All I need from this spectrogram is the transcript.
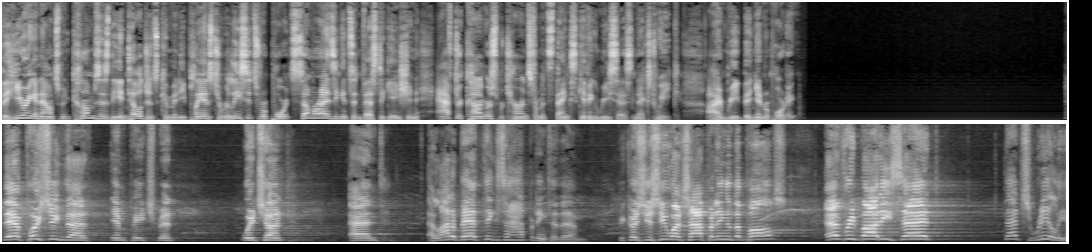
The hearing announcement comes as the Intelligence Committee plans to release its report summarizing its investigation after Congress returns from its Thanksgiving recess next week. I'm Reed Binion reporting. They're pushing that impeachment witch hunt, and a lot of bad things are happening to them. Because you see what's happening in the polls? Everybody said, that's really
